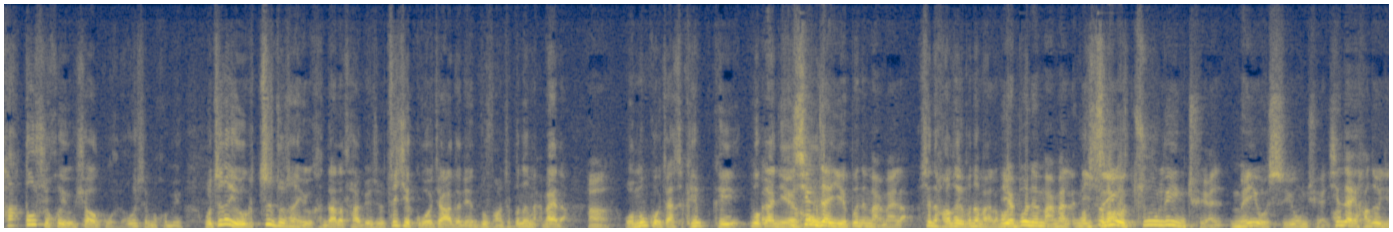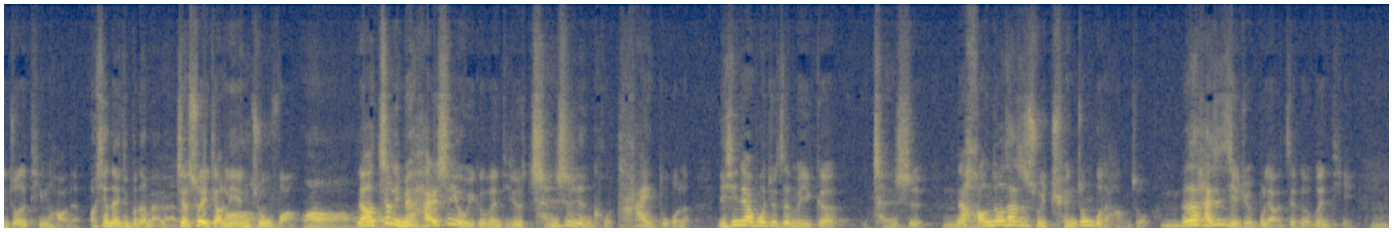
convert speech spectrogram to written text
它都是会有效果的。为什么会没有？我知道有一个制度上有一个很大的差别，是这些国家的廉租房是不能买卖的啊。我们国家是可以可以若干年后，现在也不能买卖了，现在杭州也不能买了吗？也不能买卖了，你只有租赁权，没有使用权。现在杭州已经做的挺好的，啊，现在已经不能买卖了。这所以叫廉租房。哦，然后这里面还是有一个问题，就是城市人口太多了。你新加坡就这么一个城市，那杭州它是属于全中国的杭州，那它还是解决不了这个问题。嗯，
